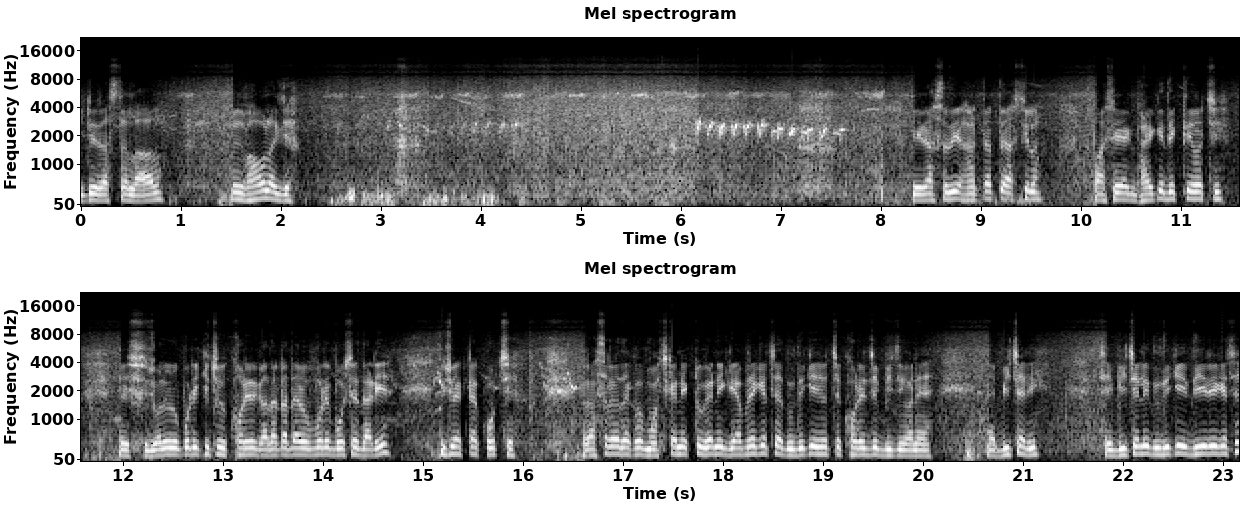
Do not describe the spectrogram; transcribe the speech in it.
ইটের রাস্তা লাল। বেশ ভালো লাগছে। এই রাস্তা দিয়ে হাঁটতে হাঁটতে আসছিলাম, পাশে এক ভাইকে দেখতে পাচ্ছি। বেশ জলের উপরে কিছু খড়ের গাদা টাদার উপরে বসে দাঁড়িয়ে কিছু একটা করছে। রাস্তাটা দেখো, মাঝখানে একটুখানি গ্যাপ রেখেছে দুদিকেই হচ্ছে খড়ের যে মানে বিচালি সেই বিচালি দুদিকেই দিয়ে রেখেছে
